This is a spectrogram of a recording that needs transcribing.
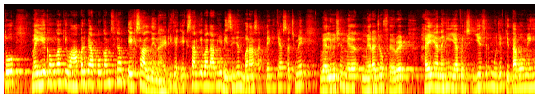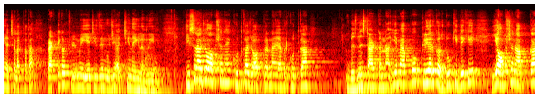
तो मैं ये कहूँगा कि वहाँ पर भी आपको कम से कम एक साल देना है, ठीक है? एक साल के बाद आप ये डिसीज़न बना सकते हैं कि क्या सच में वैल्यूएशन मेरा मेरा जो फेवरेट है या नहीं, या फिर ये सिर्फ़ मुझे किताबों में ही अच्छा लगता था प्रैक्टिकल फ़ील्ड में ये चीज़ें मुझे अच्छी नहीं लग रही है। तीसरा जो ऑप्शन है खुद का जॉब करना या फिर खुद का बिज़नेस स्टार्ट करना ये मैं आपको क्लियर कर दूँ कि देखिए ये ऑप्शन आपका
